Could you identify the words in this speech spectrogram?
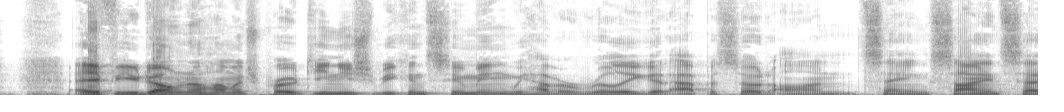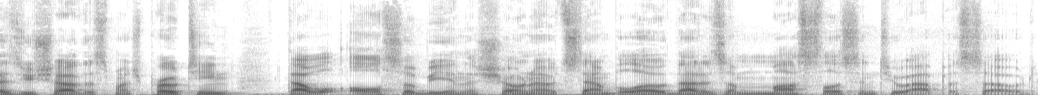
if you don't know how much protein you should be consuming, we have a really good episode on saying science says you should have this much protein. That will also be in the show notes down below. That is a must listen to episode.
